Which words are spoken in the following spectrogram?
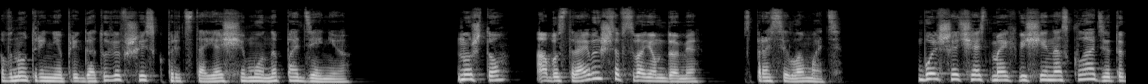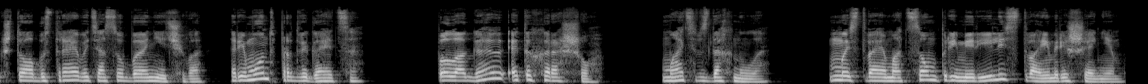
внутренне приготовившись к предстоящему нападению. «Ну что, обустраиваешься в своем доме?» — спросила мать. «Большая часть моих вещей на складе, так что обустраивать особо нечего. Ремонт продвигается». «Полагаю, это хорошо». Мать вздохнула. «Мы с твоим отцом примирились с твоим решением.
